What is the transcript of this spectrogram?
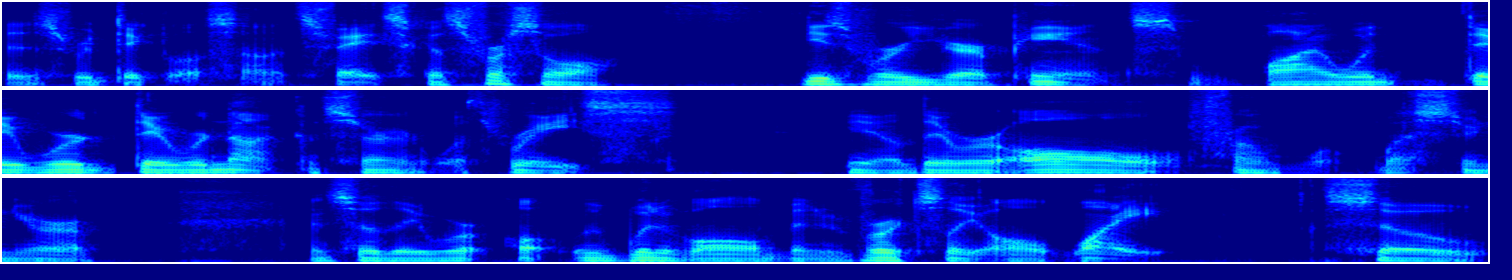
is ridiculous on its face because first of all these were europeans. Why would they were they were not concerned with race. You know they were all from western europe and so they were would have all been virtually all white. So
